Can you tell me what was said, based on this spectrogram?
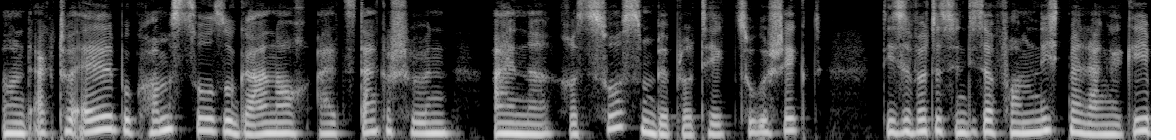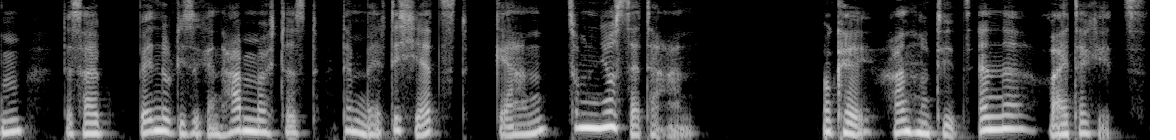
und aktuell bekommst du sogar noch als Dankeschön eine Ressourcenbibliothek zugeschickt. Diese wird es in dieser Form nicht mehr lange geben, deshalb, wenn du diese gern haben möchtest, dann melde dich jetzt gern zum Newsletter an. Okay, Randnotiz Ende, weiter geht's.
